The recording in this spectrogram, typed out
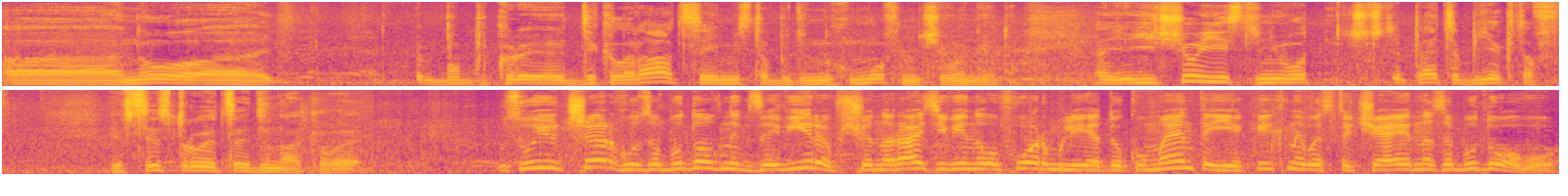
а, но а, б- б- кр- декларации, местобудивных умов ничего нет. Еще есть у него ч- пять объектов, и все строятся одинаково. У свою чергу забудовник завірив, що наразі він оформлює документи, яких не вистачає на забудову.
